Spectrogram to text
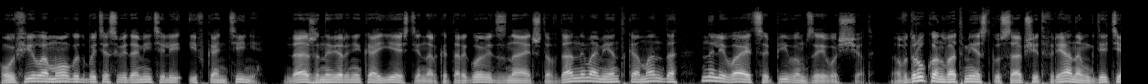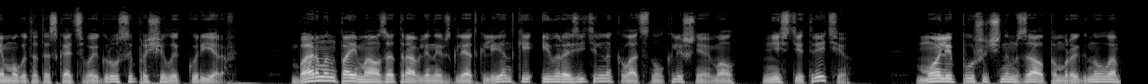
У Фила могут быть осведомители и в контине. Даже наверняка есть, и наркоторговец знает, что в данный момент команда наливается пивом за его счет. Вдруг он в отместку сообщит фрианам, где те могут отыскать свой груз и прощелык курьеров. Бармен поймал затравленный взгляд клиентки и выразительно клацнул клешней, мол, нести третью? Молли пушечным залпом рыгнула,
